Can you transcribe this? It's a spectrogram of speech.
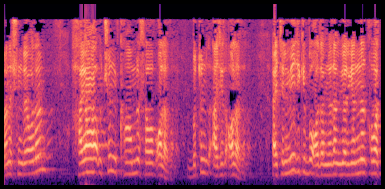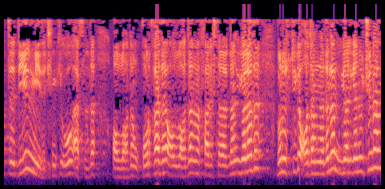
mana shunday odam hayo uchun komil savob oladi butun ajr oladi. Aytilmaydiki bu odamlardan uyalgandan qilyapti deyilmaydi chunki u aslida ollohdan qo'rqadi ollohdan va farishtalardan uyaladi. Buni ustiga odamlardan ham uyalgani uchun ham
